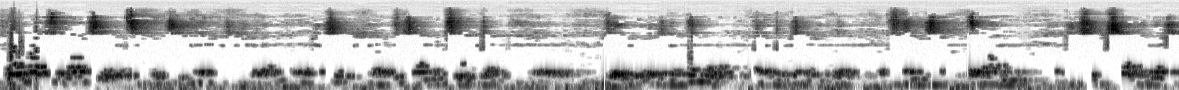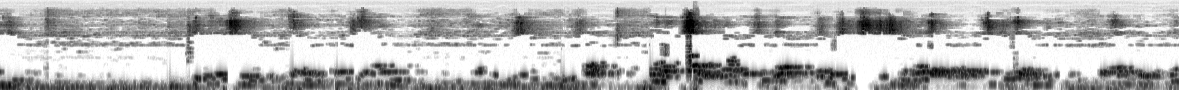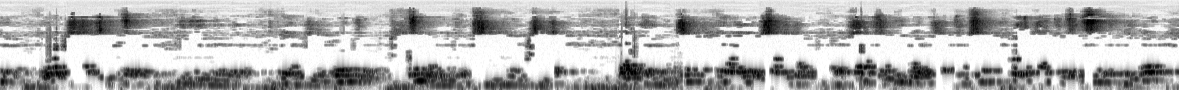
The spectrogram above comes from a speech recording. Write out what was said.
十二好几次都这样一个大的呃，在下面看，第一次第一个我们是号发布是在十几个月之前，那么我们现在是几个今天呃，那么是呃非常是呃在一个中国还有这样一个呃参与在我们就是少年的成绩，这个是在关键方面，那个一些比较。那么下一个呢，很多那个是之前的曾经在我们呃会后面，我也是开始在一年一年的这样一个关注中国的一个新的现象，包括民生，另外还有像这种呃上浮运动、上浮心，各种上浮的心，很多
